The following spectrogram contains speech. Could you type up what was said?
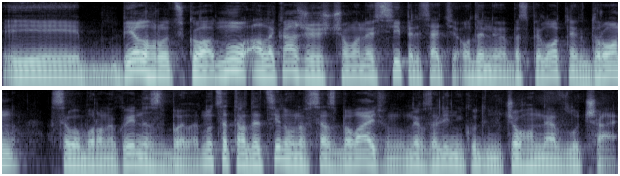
І Білгородську, ну але кажуть, що вони всі 51 безпілотник дрон Сил оборони України збили. Ну це традиційно, вони все збивають, у них взагалі нікуди нічого не влучає.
